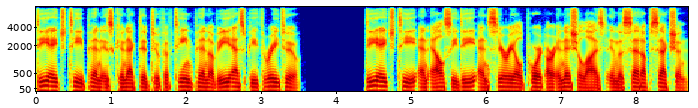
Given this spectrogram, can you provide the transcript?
DHT pin is connected to 15 pin of ESP32. DHT and LCD and serial port are initialized in the setup section.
